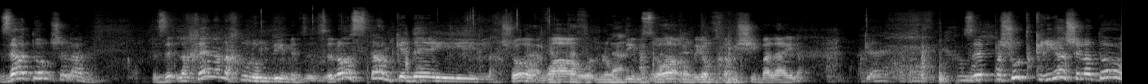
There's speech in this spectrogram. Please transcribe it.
אה, זה הדור שלנו. זה, לכן אנחנו לומדים את זה. זה לא סתם כדי לחשוב, וואו, הם לומדים זוהר ביום חמישי בלילה. כן. זה פשוט קריאה של הדור.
